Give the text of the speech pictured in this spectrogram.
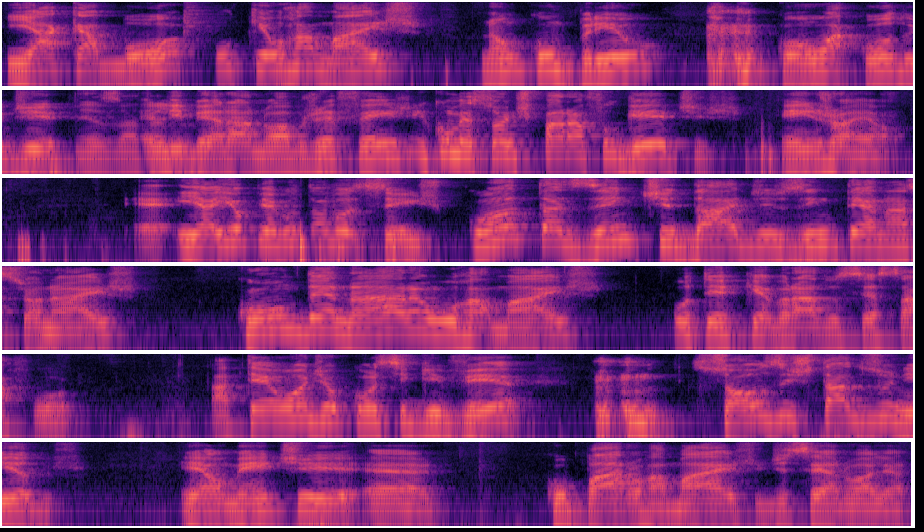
e acabou porque o Hamas não cumpriu com o acordo de eh, liberar novos reféns e começou a disparar foguetes em Israel. É, e aí eu pergunto a vocês, quantas entidades internacionais condenaram o Hamas por ter quebrado o cessar-fogo? Até onde eu consegui ver, só os Estados Unidos realmente é, culparam o Hamas e disseram: olha,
